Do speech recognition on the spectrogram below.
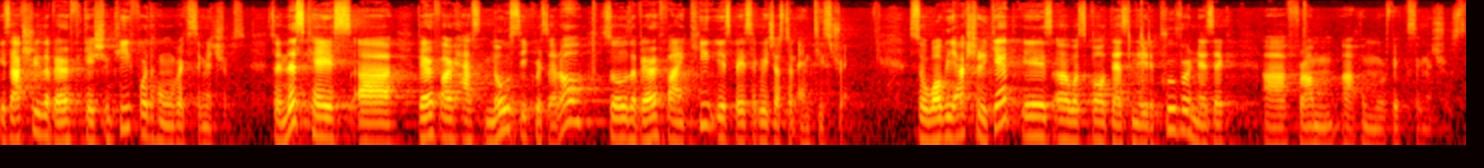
is actually the verification key for the homomorphic signatures. So in this case, uh, verifier has no secrets at all, so the verifying key is basically just an empty string. So what we actually get is uh, what's called designated prover uh, from homomorphic signatures.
